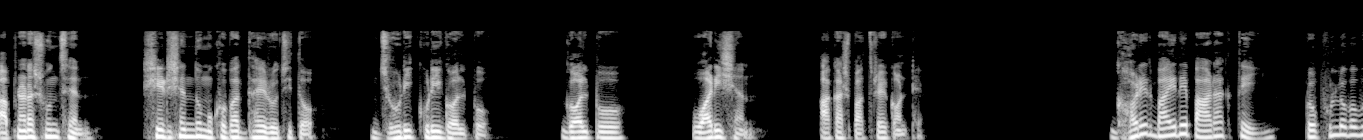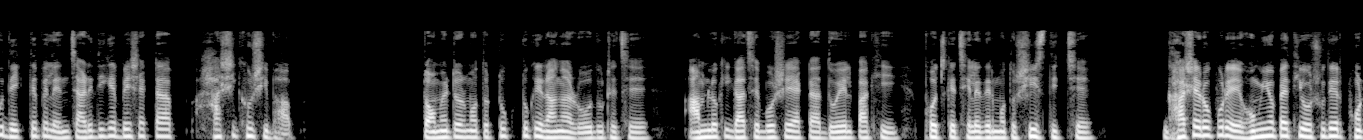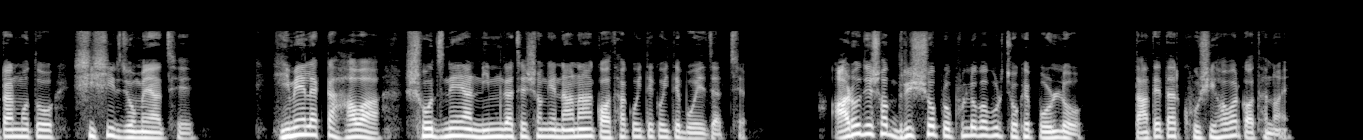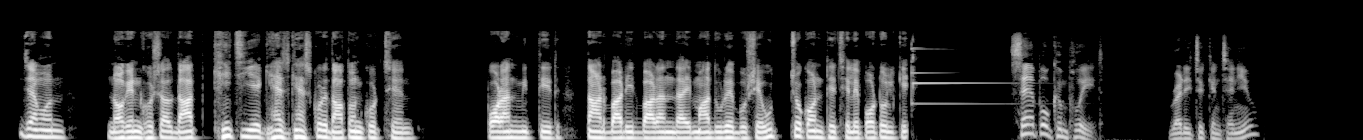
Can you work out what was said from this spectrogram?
আপনারা শুনছেন শীর্ষেন্দু মুখোপাধ্যায় রচিত ঝুড়ি কুড়ি গল্প। গল্প ওয়ারিশান, আকাশপাত্রের কণ্ঠে। ঘরের বাইরে পা রাখতেই প্রফুল্লবাবু দেখতে পেলেন চারিদিকে বেশ একটা হাসি খুশি ভাব। টমেটোর মতো টুকটুকে রাঙা রোদ উঠেছে, আমলকি গাছে বসে একটা দোয়েল পাখি ফচকে ছেলেদের মতো শীষ দিচ্ছে, ঘাসের ওপরে হোমিওপ্যাথি ওষুধের ফোঁটার মতো শিশির জমে আছে। হিমেল একটা হাওয়া সজনে আর নিম গাছের সঙ্গে নানা কথা কইতে কইতে বয়ে যাচ্ছে আরও যেসব দৃশ্য প্রফুল্লবাবুর চোখে পড়ল, তাতে তার খুশি হওয়ার কথা নয় যেমন নগেন ঘোষাল দাঁত খিঁচিয়ে ঘ্যাঁস ঘ্যাঁস করে দাঁতন করছেন, পরাণ মিত্তির তাঁর বাড়ির বারান্দায় মাদুরে বসে উচ্চ কণ্ঠে ছেলে পটলকে Sample complete. Ready to?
